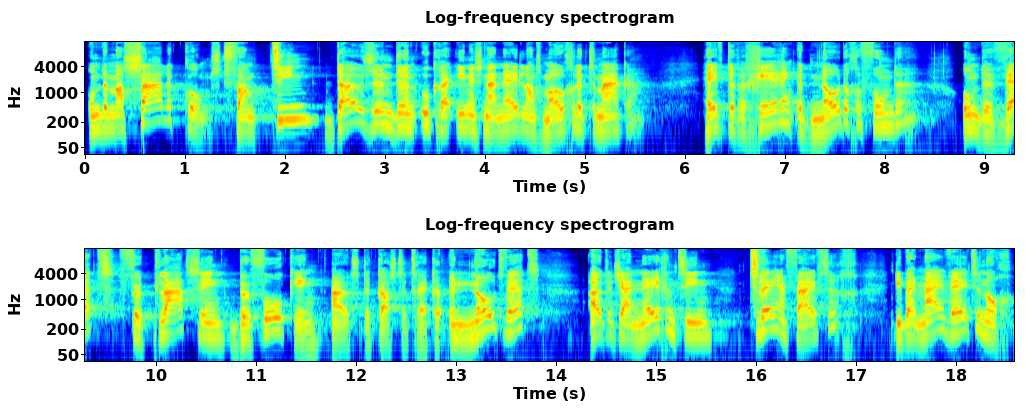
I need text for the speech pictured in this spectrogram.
Om de massale komst van tienduizenden Oekraïners naar Nederland mogelijk te maken, heeft de regering het nodig gevonden om de wet verplaatsing bevolking uit de kast te trekken. Een noodwet uit het jaar 1952, die bij mijn weten nog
